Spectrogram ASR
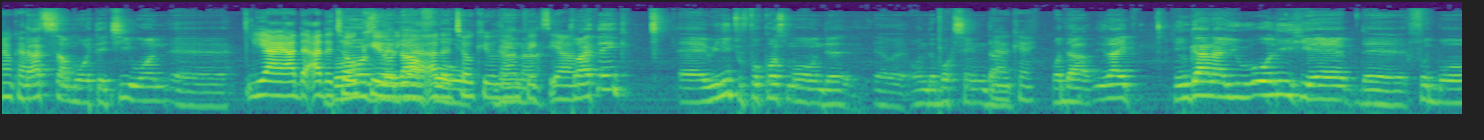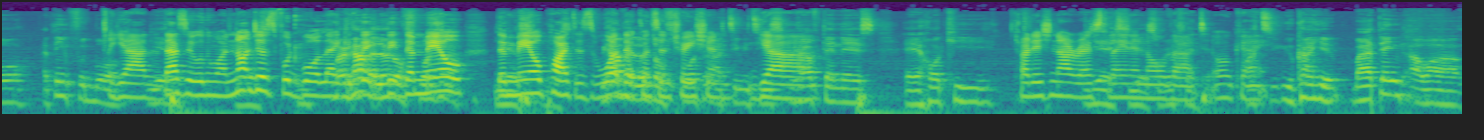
Okay. that Samuel Takyi won. Uh, Yeah, at the at the Tokyo, yeah, at the Tokyo Ghana. Olympics, yeah. So I think uh, we need to focus more on the uh, on the boxing than Okay. other. Like in Ghana, you only hear the football. I think football. Yeah, that's the only one. Not Yes. just football, like the, we have a lot the, the male the yes, male yes. part is what the a lot of sports concentration. activities. Yeah. we have tennis, uh, hockey. Traditional wrestling yes, and all wrestling. that. Okay. But you can't hear. But I think our.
